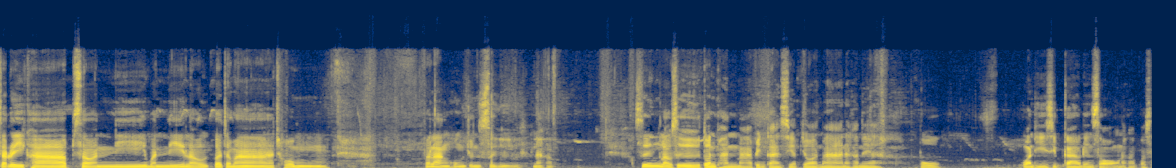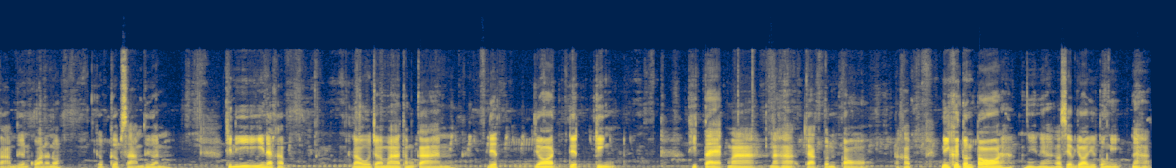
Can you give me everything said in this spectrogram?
สวัสดีครับสวันนี้วันนี้เราก็จะมาชมฝรั่งหงจุนซือนะครับ ซึ่งเราซื้อต้นพันธุ์มาเป็นการเสียบยอดมานะครับเนี่ยปลูกวันที่ 19 เดือน 2 นะครับ ก็3เดือนกว่าแล้วเนาะเกือบเกือบ3เดือน ทีนี้นะครับ เราจะมาทำการเด็ดยอดเด็ดกิ่งที่แตกมานะฮะจากต้นต่อนะครับ นี่คือต้นต่อนะฮะนี่นะเขาเสียบยอดอยู่ตรงนี้นะฮะ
